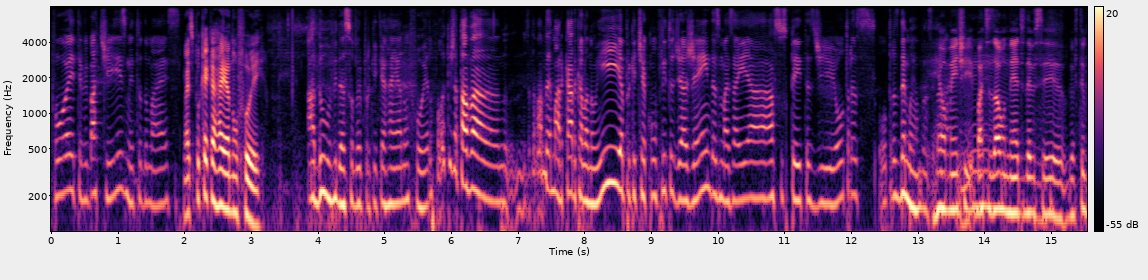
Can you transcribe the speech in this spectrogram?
foi, teve batismo e tudo mais. Mas por que, que a Raia não foi? A dúvida sobre por que, que a rainha não foi. Ela falou que já estava já tava marcado que ela não ia, porque tinha conflito de agendas, mas aí há suspeitas de outras, outras demandas. né? Realmente, batizar o neto deve ser. Deve ter um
